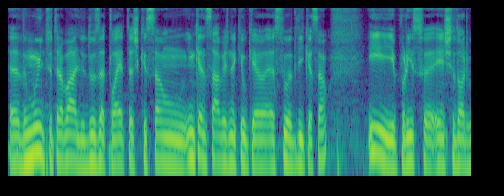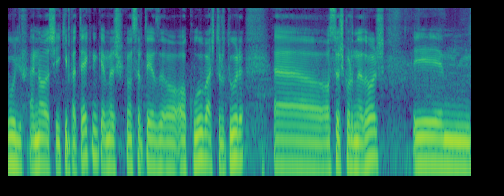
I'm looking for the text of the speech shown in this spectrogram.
de muito trabalho dos atletas que são incansáveis naquilo que é a sua dedicação e por isso enche de orgulho a nós, a equipa técnica, mas com certeza ao, ao clube, à estrutura, uh, aos seus coordenadores. E,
